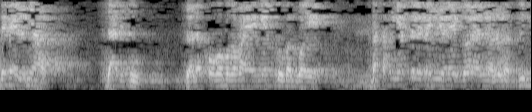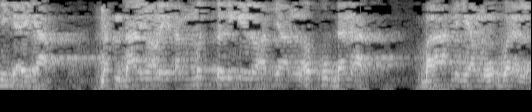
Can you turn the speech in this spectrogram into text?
defee lu ñaaw daal di tuub loolu daf ko ko bëgg a fayee ngeen tuub ak goyee ba sax ñettali nañ ñu ne goreel na lu ma junni ci ay jaam mas daana ñu wax ne itam mës ta liggéeyloo ab jaam mu ëpp benn at balaa at mi jeex mu goreel la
